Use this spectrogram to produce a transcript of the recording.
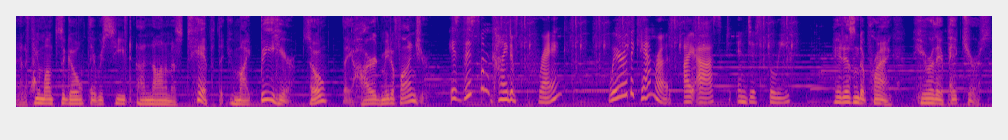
And a few months ago, they received an anonymous tip that you might be here. So they hired me to find you. Is this some kind of prank? Where are the cameras? I asked in disbelief. It isn't a prank. Here are their pictures.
